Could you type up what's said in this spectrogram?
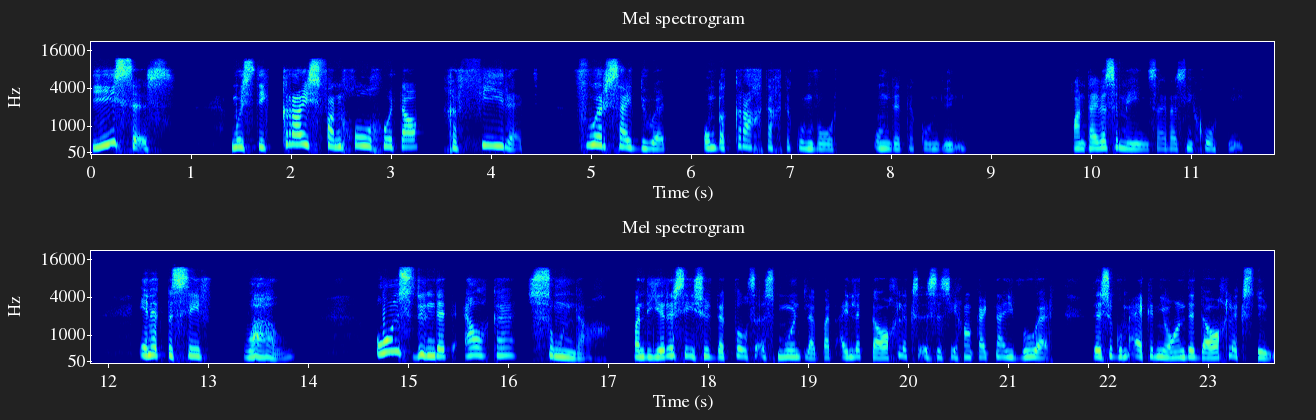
Jesus moes die kruis van Golgotha gevier het voor sy dood om bekragtig te kon word om dit te kon doen. Want hy was 'n mens, hy was nie God nie. En ek besef, wow. Ons doen dit elke Sondag. Want die Here sê so dikwels is moontlik wat eintlik daagliks is as jy gaan kyk na die woord. Dis hoekom ek en Johan dit daagliks doen.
